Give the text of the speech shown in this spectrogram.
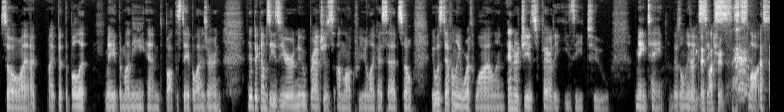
So I, I, I bit the bullet, made the money, and bought the stabilizer, and it becomes easier. New branches unlock for you, like I said. So it was definitely worthwhile, and energy is fairly easy to maintain. There's only like There's six slots,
